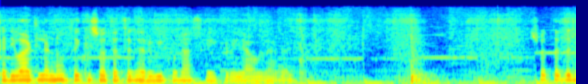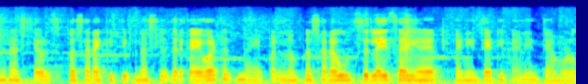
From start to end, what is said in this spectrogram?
कधी वाटलं नव्हतं की स्वतःचं घर विकून असं इकडे यावं लागेल. स्वतःचं घर असल्यावर पसारा किती पण असलं तर काही वाटत नाही. पण पसारा उचलायचा या ठिकाणी त्या ठिकाणी. त्यामुळं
